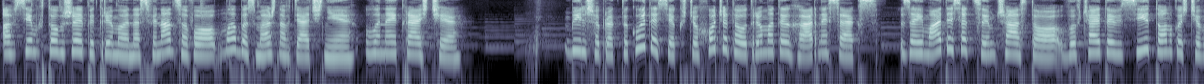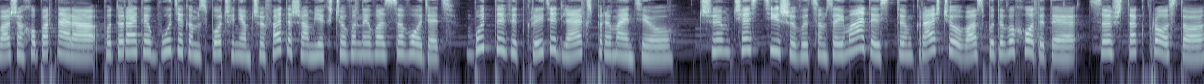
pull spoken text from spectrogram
А всім, хто вже підтримує нас фінансово, ми безмежно вдячні. Ви найкращі. Більше практикуйтесь, якщо хочете отримати гарний секс. Займайтеся цим часто, вивчайте всі тонкощі вашого партнера, потурайте будь-яким збоченням чи фетишам, якщо вони вас заводять. Будьте відкриті для експериментів. Чим частіше ви цим займаєтесь, тим краще у вас буде виходити. Це ж так просто.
